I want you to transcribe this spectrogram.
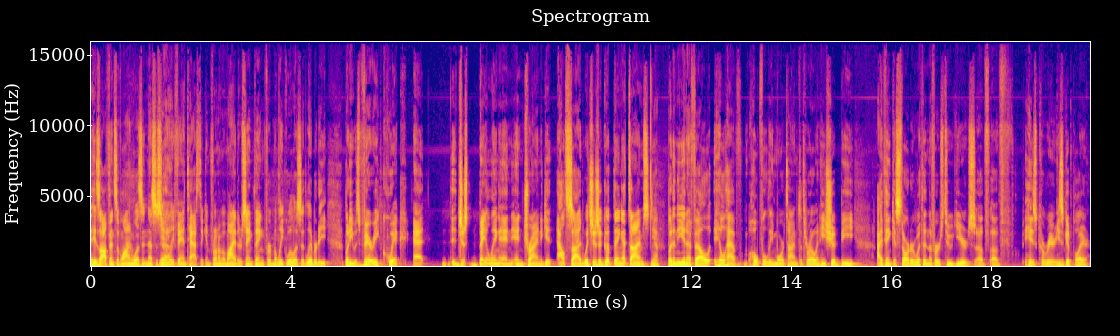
his offensive line wasn't necessarily Yeah. fantastic in front of him either. Same thing for Malik Willis at Liberty, but he was very quick at just bailing and, and trying to get outside, which is a good thing at times. Yeah. But in the NFL, he'll have hopefully more time to throw, and he should be, I think, a starter within the first two years of, of his career. He's a good player.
